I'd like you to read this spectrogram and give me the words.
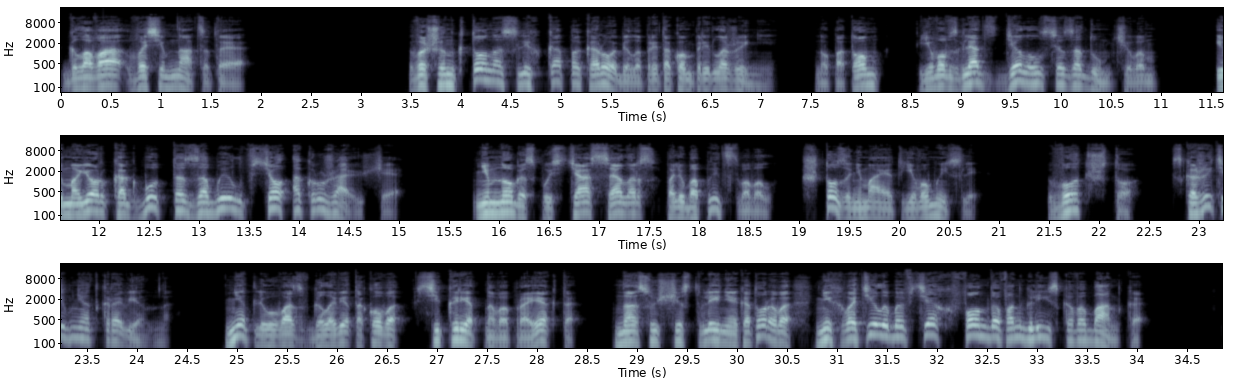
Глава 18 Вашингтона слегка покоробило при таком предложении, но потом его взгляд сделался задумчивым, и майор как будто забыл все окружающее. Немного спустя Селларс полюбопытствовал, что занимает его мысли. Вот что, скажите мне откровенно, нет ли у вас в голове такого секретного проекта, на осуществление которого не хватило бы всех фондов английского банка.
